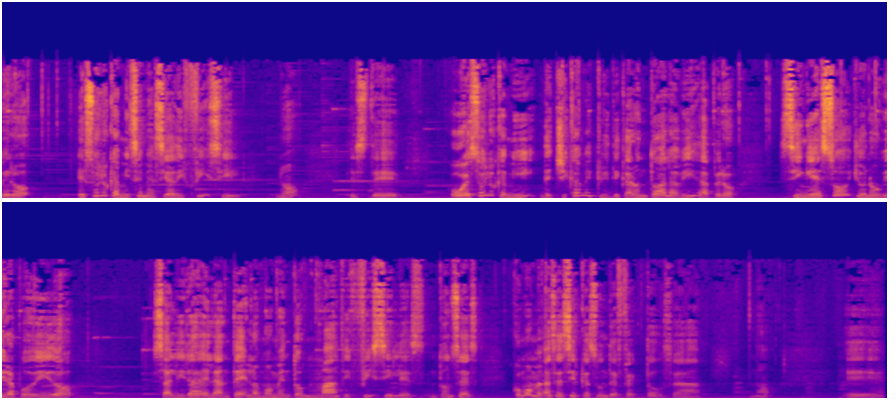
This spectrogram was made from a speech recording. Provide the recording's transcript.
pero eso es lo que a mí se me hacía difícil, ¿no? Este, o eso es lo que a mí de chica me criticaron toda la vida, pero sin eso yo no hubiera podido salir adelante en los momentos más difíciles. Entonces, ¿cómo me vas a decir que es un defecto? O sea, ¿no? Eh,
